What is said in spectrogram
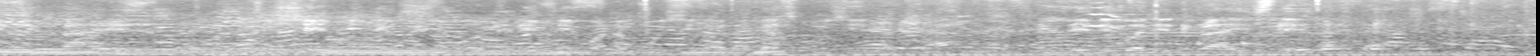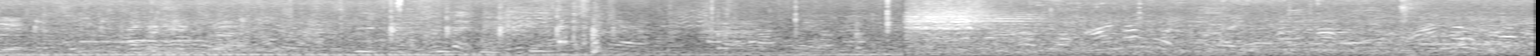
if it you shade it the way you want it. If you want to push it out, just push it like that. And then when it dry, it stays like that. Yeah, when it dry. I don't drive this thing in a straight line.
